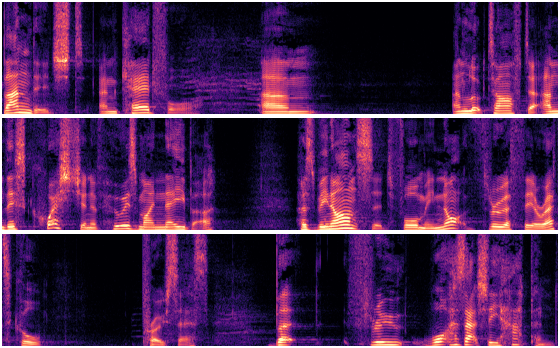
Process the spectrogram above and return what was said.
bandaged and cared for um, and looked after. And this question of who is my neighbor has been answered for me, not through a theoretical process, but through what has actually happened.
